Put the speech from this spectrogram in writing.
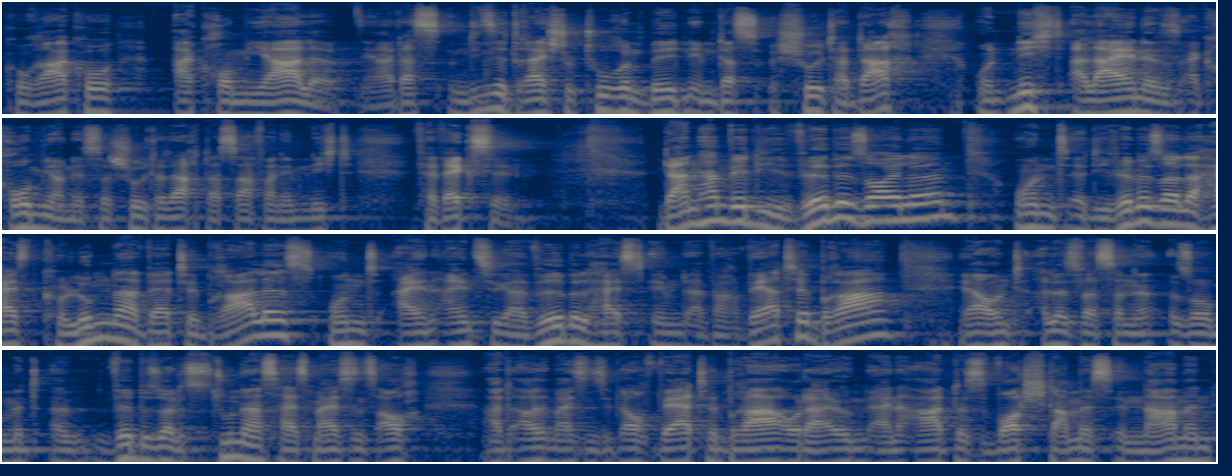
Coraco-acromiale. Ja, das, und diese drei Strukturen bilden eben das Schulterdach und nicht alleine das Akromion ist das Schulterdach, das darf man eben nicht verwechseln. Dann haben wir die Wirbelsäule und äh, die Wirbelsäule heißt Columna vertebralis und ein einziger Wirbel heißt eben einfach Vertebra. Ja, und alles, was dann so mit äh, Wirbelsäule zu tun hat, heißt meistens auch, hat meistens auch Vertebra oder irgendeine Art des Wortstammes im Namen.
